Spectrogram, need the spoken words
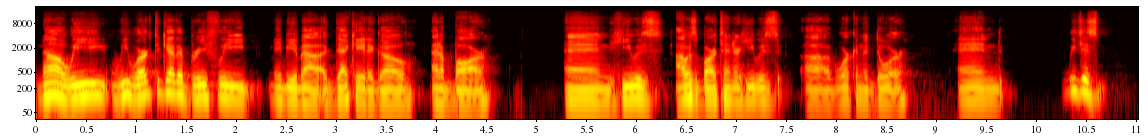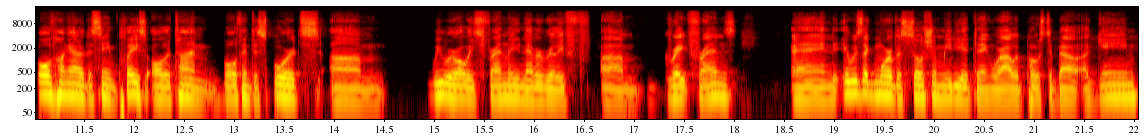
No, we we worked together briefly, maybe about a decade ago at a bar, and he was I was a bartender. He was uh, working the door, and we just both hung out at the same place all the time. Both into sports. Um, we were always friendly, never really um, great friends, and it was like more of a social media thing where I would post about a game,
